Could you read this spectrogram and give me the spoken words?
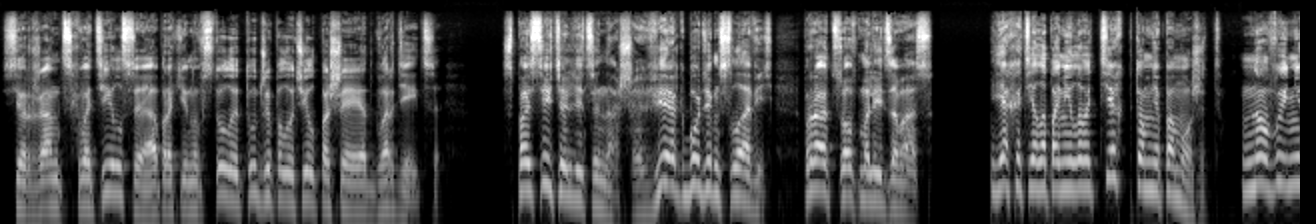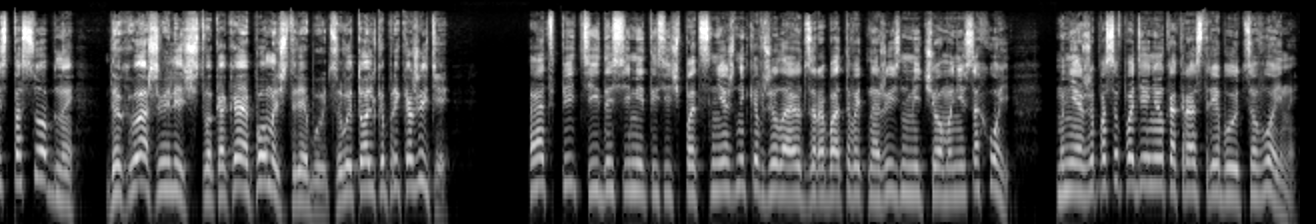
Сержант схватился, опрокинув стул, и тут же получил по шее от гвардейца. «Спасительница наша, век будем славить, про отцов молить за вас!» «Я хотела помиловать тех, кто мне поможет, но вы не способны...» «Так, Ваше Величество, какая помощь требуется? Вы только прикажите!» «От пяти до семи тысяч подснежников желают зарабатывать на жизнь мечом, а не сахой. Мне же по совпадению как раз требуются войны.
